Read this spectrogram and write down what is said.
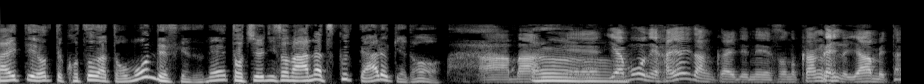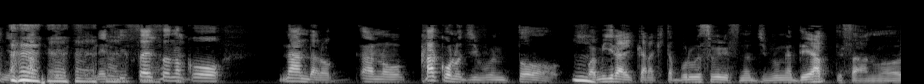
えてよってことだと思うんですけどね。途中にその穴作ってあるけど。ああ、まあうんね。いや、もうね、早い段階でね、その考えるのやめたにはなってるんですよね。実際そのこう、なんだろう、あの、過去の自分と、うんまあ、未来から来たブルース・ウィリスの自分が出会ってさ、あの、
